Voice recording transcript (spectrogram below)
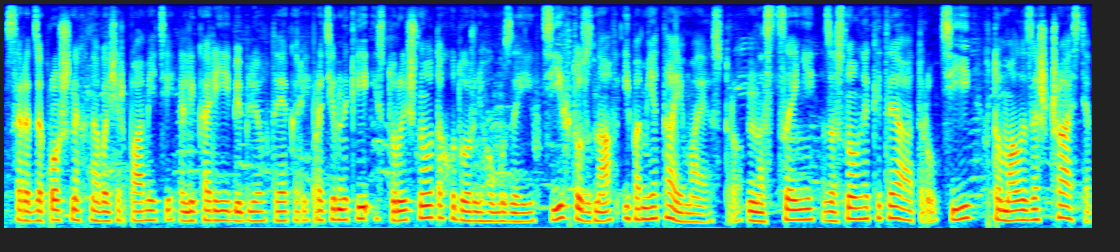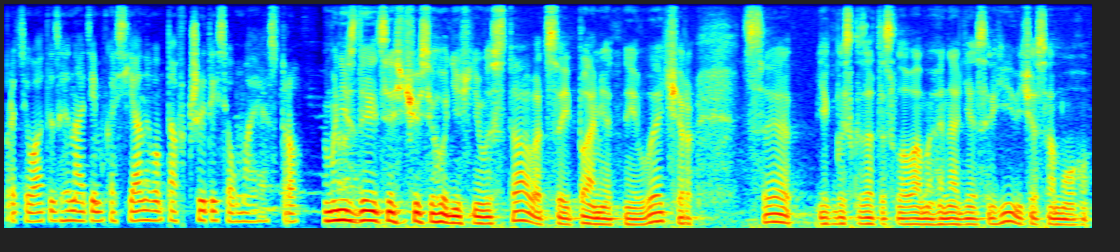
Серед запрошених на вечір пам'яті лікарі, бібліотекарі, працівники історичного та художнього музеїв, ті, хто знав і пам'ятає маестро. На сцені засновники театру, ті, хто мали за щастя працювати з Геннадієм Касьяновим та вчитися у маестро. Мені здається, що сьогоднішня вистава, цей пам'ятний вечір, це, як би сказати словами Геннадія Сергійовича самого,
